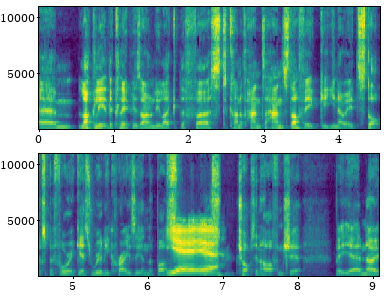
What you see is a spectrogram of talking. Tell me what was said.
Um, luckily, the clip is only like the first kind of hand-to-hand stuff. It you know it stops before it gets really crazy and the bus Yeah, gets chopped in half and shit. But yeah, no,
